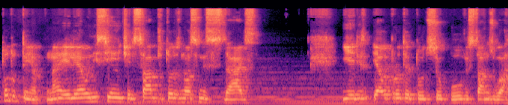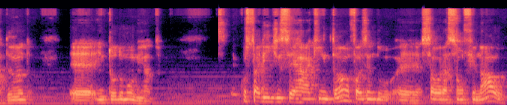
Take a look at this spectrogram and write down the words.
todo o tempo, né? Ele é onisciente, ele sabe de todas as nossas necessidades e ele é o protetor do seu povo, está nos guardando é, em todo momento. Eu gostaria de encerrar aqui então, fazendo é, essa oração final.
